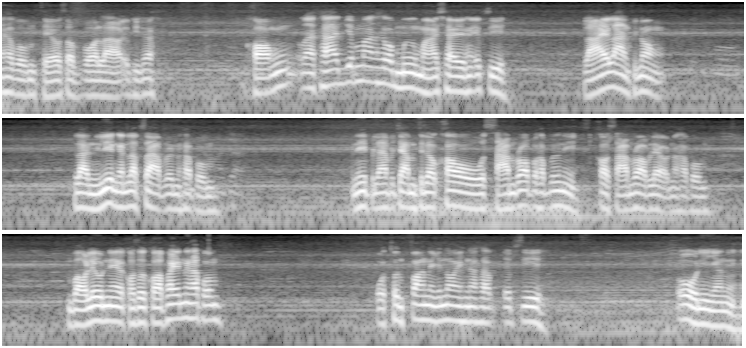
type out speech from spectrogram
นะครับผมแถวสัปปอลาวเอฟซีนะของราคาเยอะมากครับเมืองมหาชัยนะเอฟซีหลายร้านพี่น้องร้านนี้เรียงกันรับทราบเลยนะครับ ผมอันนี้เป็นร้านประจำที่เราเข้าสามรอบแล้วครับนี่เข้าสามรอบแล้วนะครับผมบอกเร็วเนี่ยขอโทษขออภัยนะครับ ผมอดทนฟังหน่อยน่อยนะครับ FC โอ้นี่ยังนี่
